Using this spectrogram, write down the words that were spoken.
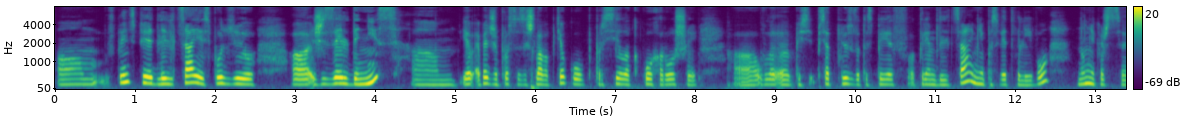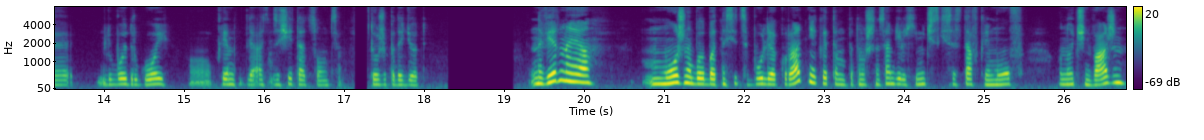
В принципе, для лица я использую а, Жизель Денис. Я, опять же, просто зашла в аптеку, попросила, какой хороший 50 а, плюс вот SPF крем для лица, и мне посоветовали его. Но мне кажется, любой другой а, крем для защиты от солнца тоже подойдет. Наверное, можно было бы относиться более аккуратнее к этому, потому что на самом деле химический состав кремов, он очень важен.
